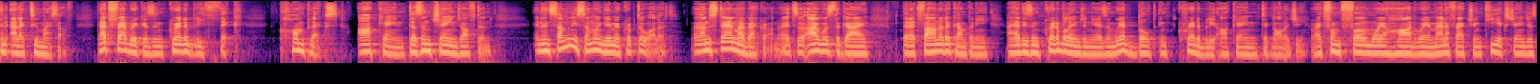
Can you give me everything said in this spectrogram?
and Alec to myself. That fabric is incredibly thick, complex, arcane, doesn't change often. And then suddenly someone gave me a crypto wallet. I understand my background, right? So I was the guy that had founded a company. I had these incredible engineers, and we had built incredibly arcane technology, right? From firmware, hardware, manufacturing, key exchanges,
